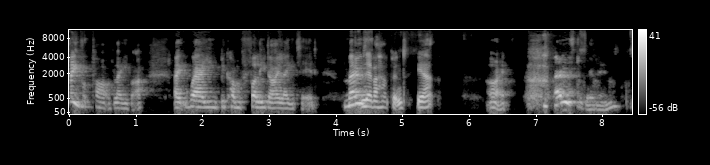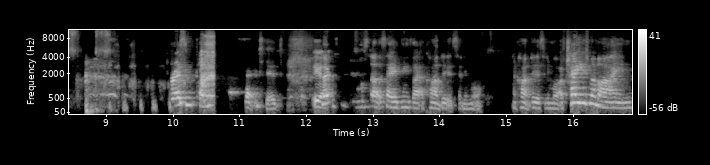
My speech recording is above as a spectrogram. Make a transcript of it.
favourite part of labour, like where you become fully dilated. Most Never happened. Yeah. all right, most women, present accepted, Yeah. most people will start saying things like, I can't do this anymore. I can't do this anymore. I've changed my mind.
